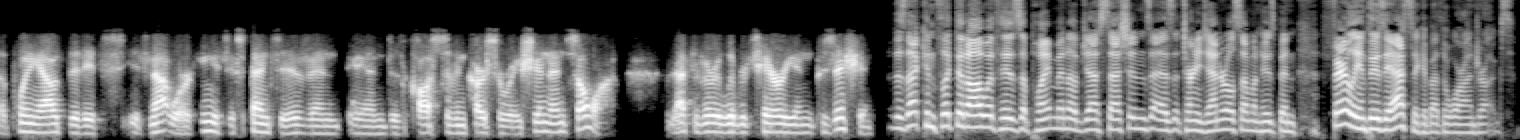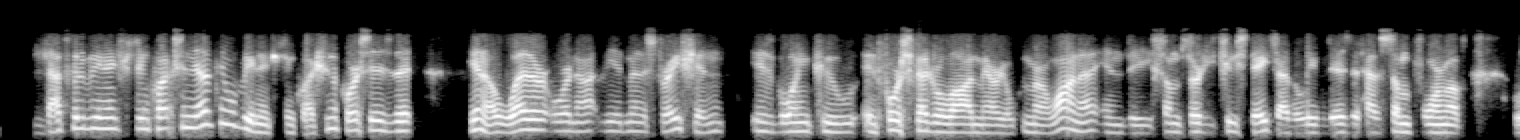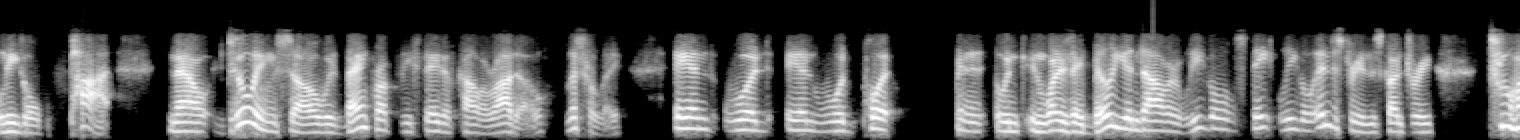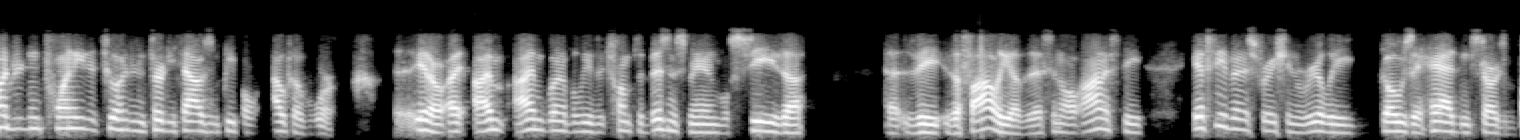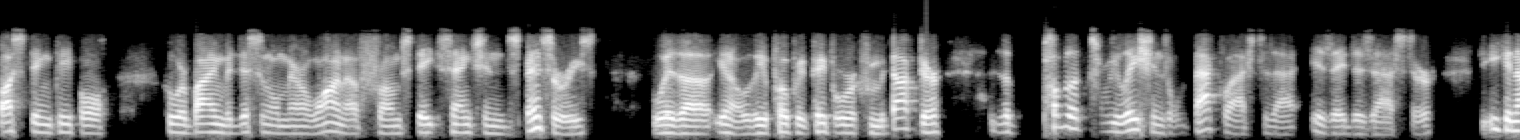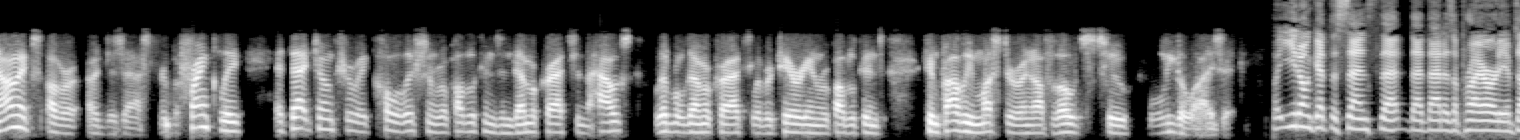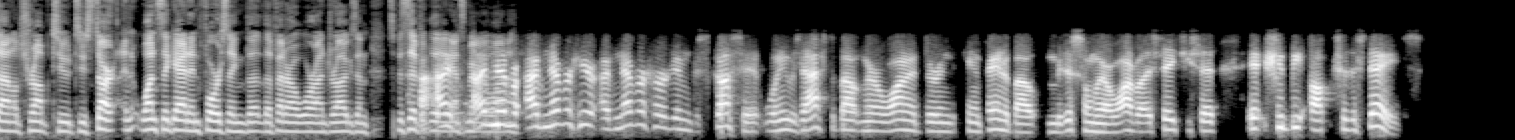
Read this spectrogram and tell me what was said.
uh, pointing out that it's it's not working, it's expensive, and and the cost of incarceration and so on. That's a very libertarian position. Does that conflict at all with his appointment of Jeff Sessions as Attorney General, someone who's been fairly enthusiastic about the war on drugs? That's going to be an interesting question. The other thing will be an interesting question, of course, is that you know whether or not the administration is going to enforce federal law on marijuana in the some 32 states, I believe it is, that have some form of legal pot. Now, doing so would bankrupt the state of Colorado, literally, and would and would put in, in, in what is a billion dollar legal state legal industry in this country 220 to 230,000 people out of work you know, I, I'm I'm going to believe that Trump, the businessman, will see the uh, the the folly of this. In all honesty, if the administration really goes ahead and starts busting people who are buying medicinal marijuana from state-sanctioned dispensaries with uh, you know the appropriate paperwork from a doctor, the public's relations backlash to that is a disaster. The economics of a, a disaster, but frankly, at that juncture, a coalition of Republicans and Democrats in the House, liberal Democrats, libertarian Republicans, can probably muster enough votes to legalize it. But you don't get the sense that that, that is a priority of Donald Trump to to start once again enforcing the, the federal war on drugs and specifically I, against marijuana. I've never I've never hear I've never heard him discuss it. When he was asked about marijuana during the campaign about medicinal marijuana by the states, he said it should be up to the states.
